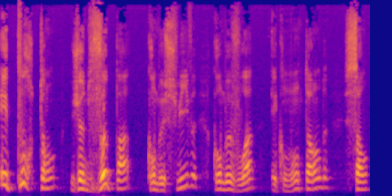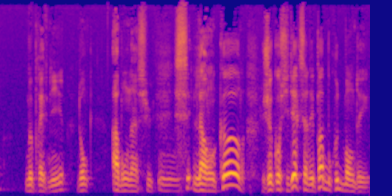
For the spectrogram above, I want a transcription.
Et pourtant, je ne veux pas qu'on me suive, qu'on me voie et qu'on m'entende sans me prévenir. Donc, à mon insu. Mmh. Là encore, je considère que ça n'est pas beaucoup demandé.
